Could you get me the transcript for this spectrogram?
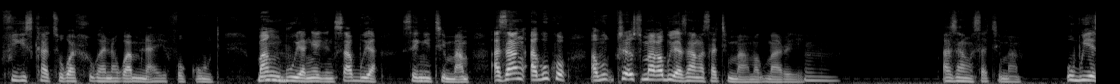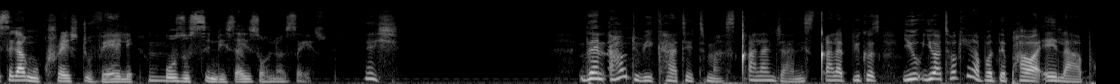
kufika isikhathi sokwahlukana kwami naye for good. Mangibuya ngeke ngisabuya sengithi mama. Azange akukho abuChrist makabuya azange sathi mama kuMaria. Azange sathi mama. Ubuye sekanguChrist vele ozosindisa izono zezwe Eish. Then how do we cut it mas? Qala njani? Siqala because you you are talking about the power elapho.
